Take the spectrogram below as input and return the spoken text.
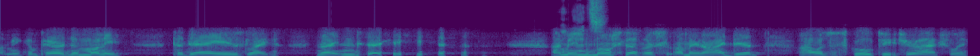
I mean, compared to money today, is like night and day. I Well, mean, that's- most of us. I mean, I did. I was a school teacher actually,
